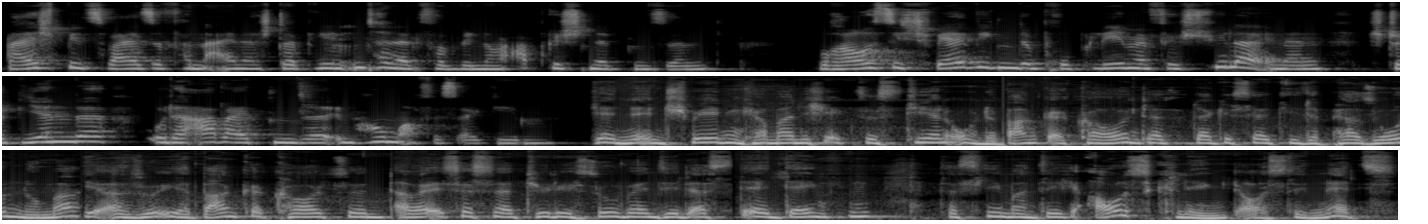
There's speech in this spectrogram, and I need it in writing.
beispielsweise von einer stabilen Internetverbindung abgeschnitten sind woraus sich schwerwiegende Probleme für SchülerInnen, Studierende oder Arbeitende im Homeoffice ergeben. In, in Schweden kann man nicht existieren ohne Bankaccount. Also da gibt es ja diese Personennummer, die also ihr Bankaccount sind. Aber es ist natürlich so, wenn Sie das denken, dass jemand sich ausklingt aus dem Netz,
